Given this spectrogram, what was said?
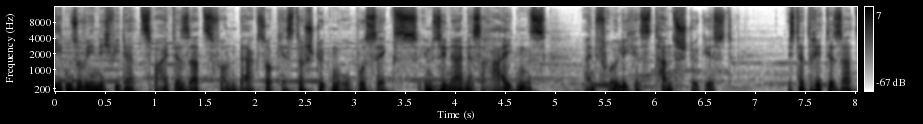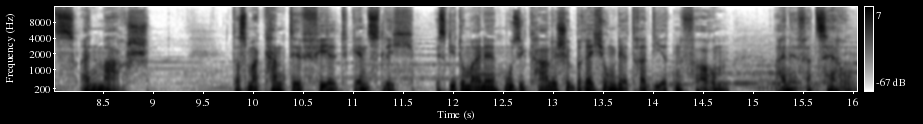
Ebenso wenig wie der zweite Satz von Bergs Orchesterstücken Opus 6 im Sinne eines Reigens ein fröhliches Tanzstück ist, ist der dritte Satz ein Marsch. Das Markante fehlt gänzlich. Es geht um eine musikalische Brechung der tradierten Form, eine Verzerrung.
